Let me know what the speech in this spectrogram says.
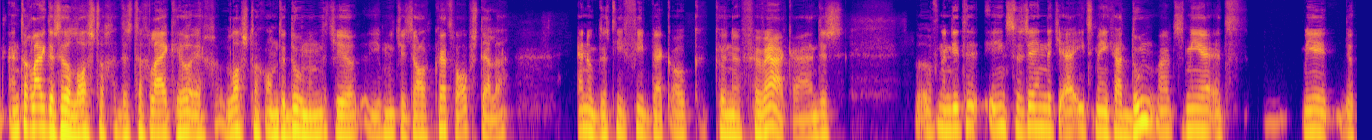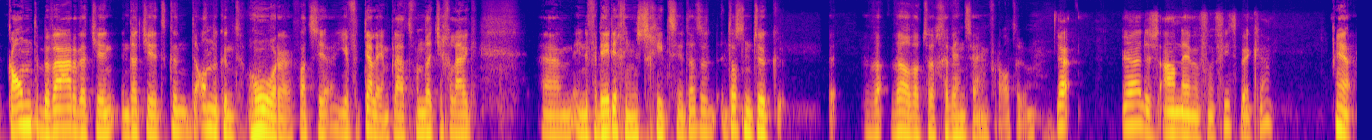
En tegelijk dus heel lastig. Het is tegelijk heel erg lastig om te doen, omdat je, je moet jezelf kwetsbaar opstellen. En ook dus die feedback ook kunnen verwerken. En dus hoeft niet eens te zijn dat je er iets mee gaat doen, maar het is meer, het, meer de kalm te bewaren dat je, dat je het kunt, de ander kunt horen wat ze je vertellen, in plaats van dat je gelijk um, in de verdediging schiet. Dat is, dat is natuurlijk wel wat we gewend zijn vooral te doen. Ja, ja dus aannemen van feedback, hè? Ja.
